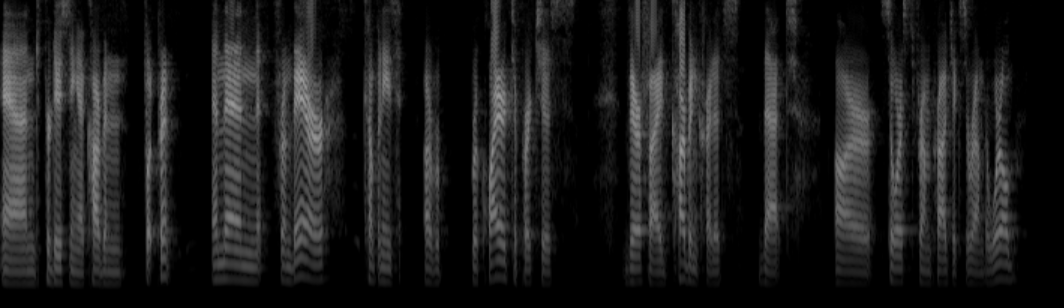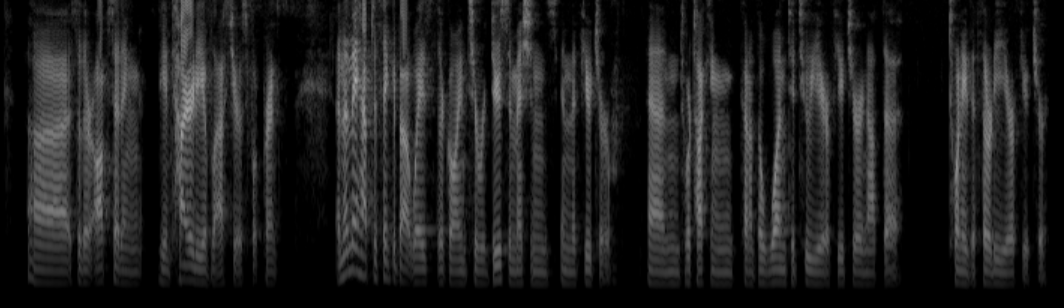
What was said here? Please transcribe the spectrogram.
and producing a carbon footprint. And then from there, companies are re- required to purchase verified carbon credits that are sourced from projects around the world uh, so they're offsetting the entirety of last year's footprint. And then they have to think about ways that they're going to reduce emissions in the future. And we're talking kind of the one to two year future, not the 20 to 30 year future.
